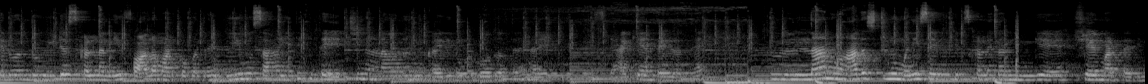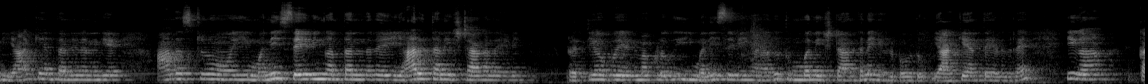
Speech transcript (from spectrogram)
ಕೆಲವೊಂದು ವೀಡಿಯೋಸ್ಗಳನ್ನ ನೀವು ಫಾಲೋ ಮಾಡ್ಕೊಬಂದ್ರೆ ನೀವು ಸಹ ಇದಕ್ಕಿಂತ ಹೆಚ್ಚಿನ ಹಣವನ್ನು ನಿಮ್ಮ ಕೈಲಿ ನೋಡ್ಬೋದು ಅಂತಲೇ ನಾನು ಹೇಳ್ತೀನಿ ಯಾಕೆ ಅಂತ ಹೇಳಿದ್ರೆ ನಾನು ಆದಷ್ಟು ಮನಿ ಸೇವಿಂಗ್ ಟಿಪ್ಸ್ಗಳನ್ನೇ ನಾನು ನಿಮಗೆ ಶೇರ್ ಮಾಡ್ತಾ ಇದ್ದೀನಿ. ಯಾಕೆ ಅಂತಂದರೆ ನನಗೆ ಆದಷ್ಟು ಈ ಮನಿ ಸೇವಿಂಗ್ ಅಂತಂದರೆ ಯಾರಿಗೆ ತಾನೇ ಇಷ್ಟ ಆಗಲ್ಲ ಹೇಳಿ. ಪ್ರತಿಯೊಬ್ಬ ಹೆಣ್ಮಕ್ಳಿಗೂ ಈ ಮನಿ ಸೇವಿಂಗ್ ಅನ್ನೋದು ತುಂಬಾ ಇಷ್ಟ ಅಂತಲೇ ಹೇಳ್ಬೋದು. ಯಾಕೆ ಅಂತ ಹೇಳಿದ್ರೆ, ಈಗ ಕ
